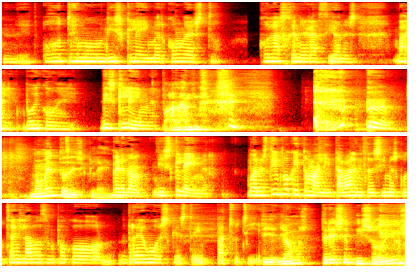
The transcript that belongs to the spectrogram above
de- oh, tengo un disclaimer con esto, con las generaciones. Vale, voy con ello. Disclaimer. pa'lante. Momento disclaimer. Perdón, disclaimer. Bueno, estoy un poquito malita, ¿vale? Entonces si me escucháis la voz un poco reu es que estoy pachuchilla. Llevamos tres episodios,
